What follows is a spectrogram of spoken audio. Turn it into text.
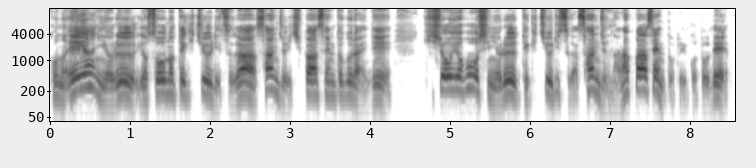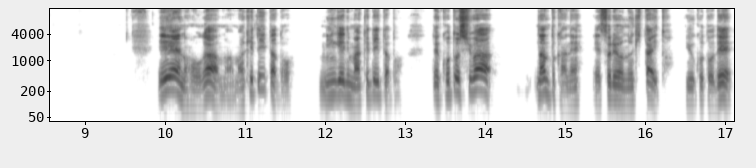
この AI による予想の的中率が31%ぐらいで、気象予報士による的中率が37%ということで、AI の方がま負けていたと人間に負けていたと。で、今年はなんとかね、それを抜きたいということで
